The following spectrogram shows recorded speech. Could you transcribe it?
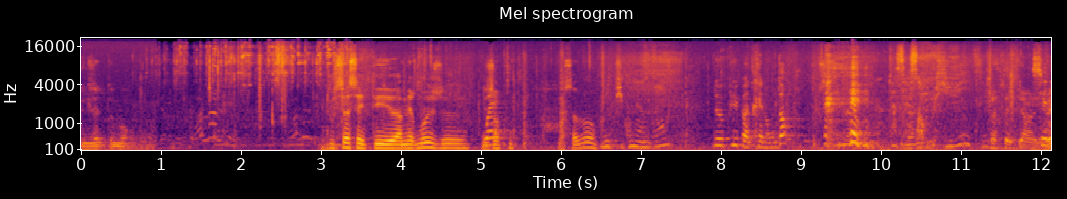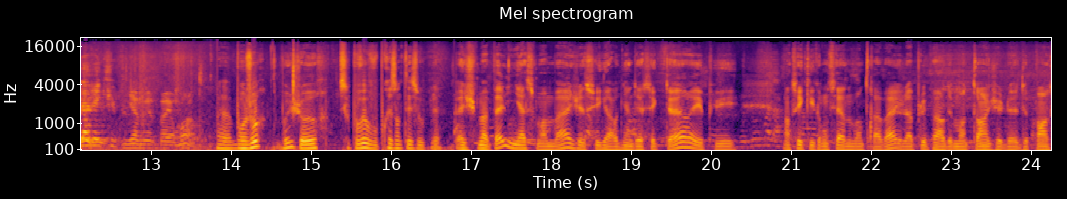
Exactement. Tout ça, ça a été à Mermoz, euh, les Ouais. encombrants Bon, ça va. Depuis combien de temps? Depuis pas très longtemps. C'est de la récup. Euh, bonjour, Bonjour, est-ce que vous pouvez vous présenter s'il vous plaît? Ben, je m'appelle Ignace Mamba, je suis gardien de secteur et puis en ce qui concerne mon travail, la plupart de mon temps je le dépense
